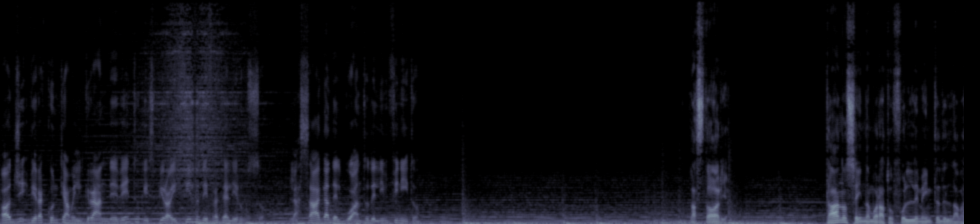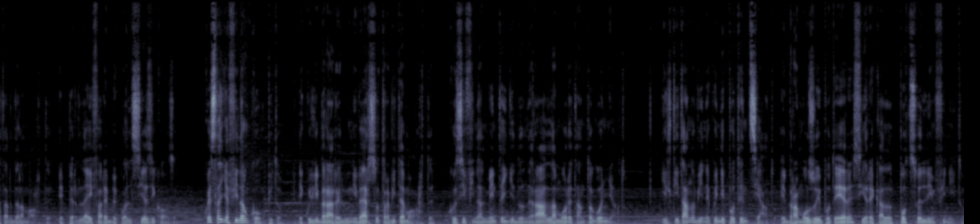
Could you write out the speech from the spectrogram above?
Oggi vi raccontiamo il grande evento che ispirò i film dei fratelli Russo, la saga del guanto dell'infinito. La storia. Thanos è innamorato follemente dell'avatar della morte e per lei farebbe qualsiasi cosa. Questa gli affida un compito, equilibrare l'universo tra vita e morte, così finalmente gli donerà l'amore tanto agognato. Il titano viene quindi potenziato e bramoso di potere si reca al Pozzo dell'Infinito,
